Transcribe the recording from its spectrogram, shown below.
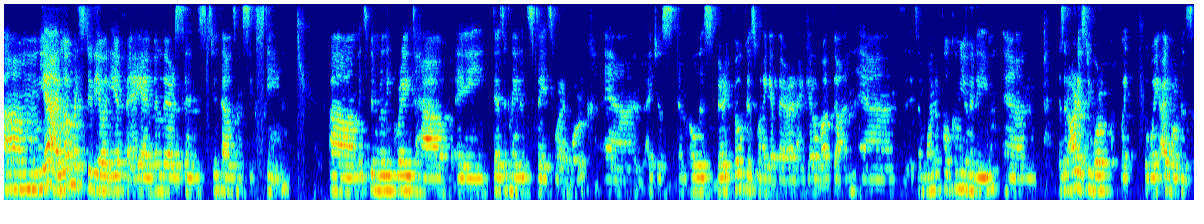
Um, yeah, I love my studio at EFA. I've been there since 2016. Um, it's been really great to have a designated space where I work and I just am always very focused when I get there and I get a lot done and it's a wonderful community and as an artist you work like the way I work is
